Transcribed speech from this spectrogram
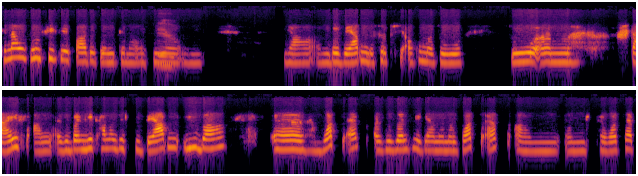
Genau so viel wir gerade sind, genau hier. Ja. Und ja, ähm, bewerben, das hört sich auch immer so, so ähm, steif an. Also bei mir kann man sich bewerben über äh, WhatsApp, also send mir gerne eine WhatsApp ähm, und per WhatsApp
